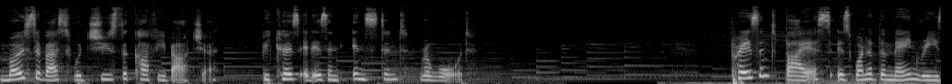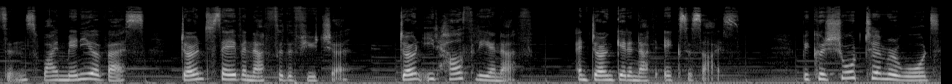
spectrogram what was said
most of us would choose the coffee voucher because it is an instant reward. Present bias is one of the main reasons why many of us don't save enough for the future, don't eat healthily enough, and don't get enough exercise, because short term rewards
